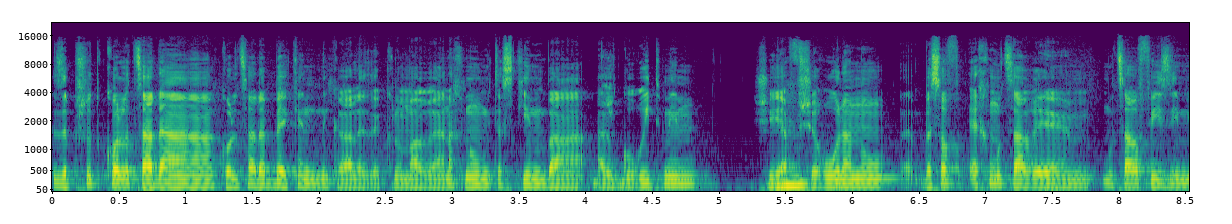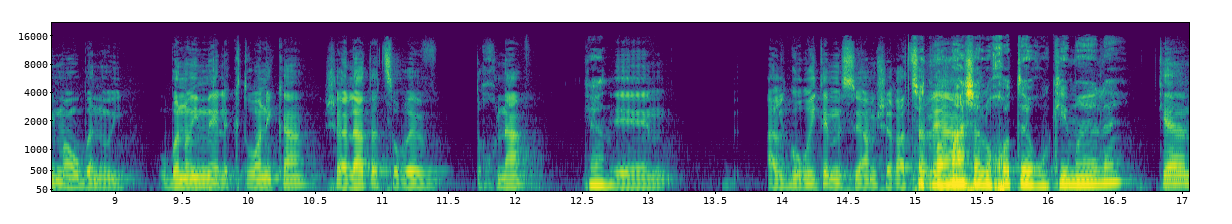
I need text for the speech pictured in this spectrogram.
זה פשוט כל הצד, ה- כל צד ה-Backend נקרא לזה. כלומר, אנחנו מתעסקים באלגוריתמים שיאפשרו לנו, בסוף, איך מוצר, אה, מוצר פיזי, ממה הוא בנוי? הוא בנוי מאלקטרוניקה, שעליה אתה צורב תוכנה, כן. אה, אלגוריתם מסוים שרץ קצת עליה. ממש הלוחות הירוקים האלה, כן,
